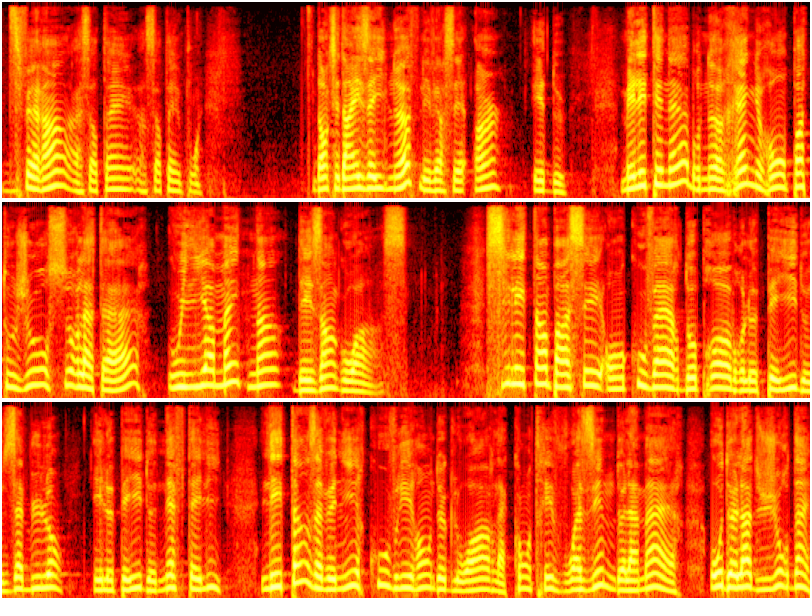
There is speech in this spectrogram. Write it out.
différent à certains, à certains points. Donc, c'est dans Ésaïe 9, les versets 1 et 2. Mais les ténèbres ne régneront pas toujours sur la terre, où il y a maintenant des angoisses. Si les temps passés ont couvert d'opprobre le pays de Zabulon et le pays de Nephtali, les temps à venir couvriront de gloire la contrée voisine de la mer, au-delà du Jourdain,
